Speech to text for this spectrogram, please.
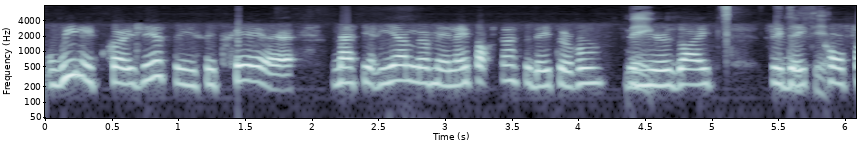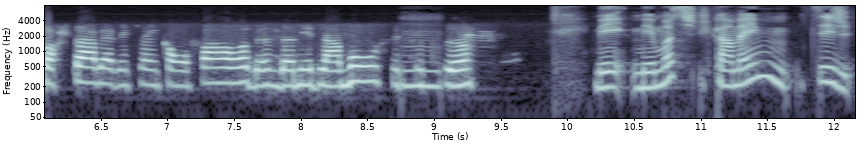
oui, les projets, c'est très euh, matériel, là, mais l'important, c'est d'être heureux, c'est mieux-être, c'est d'être confortable avec l'inconfort, de se donner de l'amour, c'est tout mm. ça. Mais, mais moi, quand même, tu sais,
